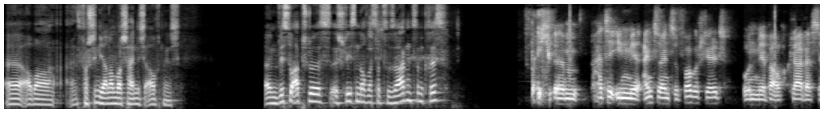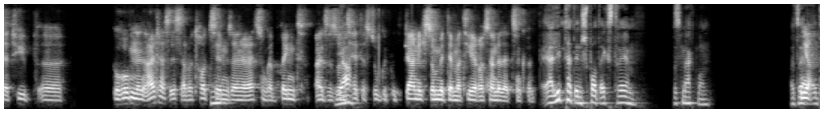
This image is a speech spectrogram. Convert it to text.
Äh, aber das verstehen die anderen wahrscheinlich auch nicht. Ähm, willst du abschließend noch was dazu sagen zum Chris? Ich ähm, hatte ihn mir eins zu eins so vorgestellt und mir war auch klar, dass der Typ äh, gehobenen Alters ist, aber trotzdem Mhm. seine Leistung erbringt. Also sonst Ja. hättest du gar nicht so mit der Materie auseinandersetzen können. Er liebt halt den Sport extrem. Das merkt man. Also Ja. er,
